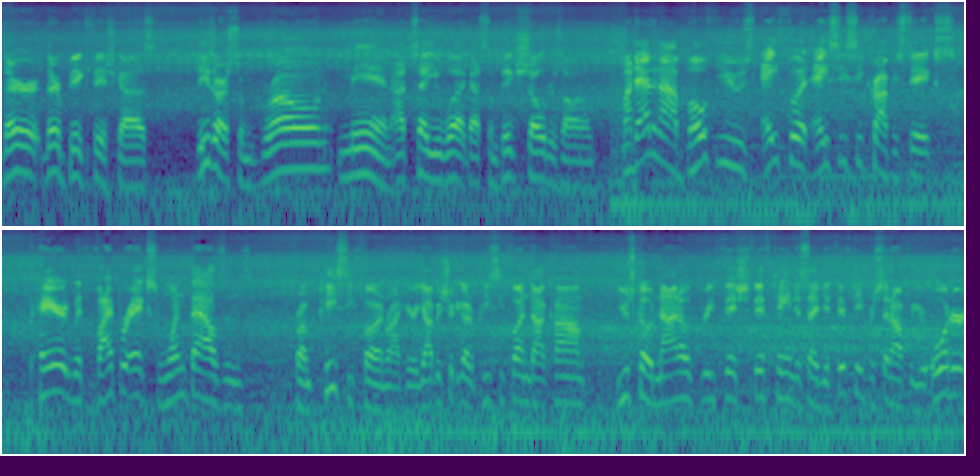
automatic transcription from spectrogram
They're they're big fish, guys. These are some grown men. I tell you what, got some big shoulders on them. My dad and I both use eight foot ACC Crappie Stix paired with Viper X 1000s from Piscifun right here. Y'all be sure to go to piscifun.com. Use code 903FISH15 to save you 15% off of your order.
